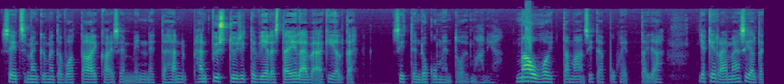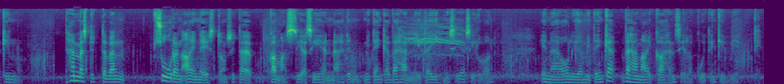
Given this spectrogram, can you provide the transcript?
70 vuotta aikaisemmin, että hän, hän pystyy sitten vielä sitä elävää kieltä sitten dokumentoimaan ja nauhoittamaan sitä puhetta ja, ja keräämään sieltäkin hämmästyttävän suuren aineiston sitä kamassia siihen nähden, mitenkä vähän niitä ihmisiä silloin enää oli ja mitenkä vähän aikaa hän siellä kuitenkin vietti.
